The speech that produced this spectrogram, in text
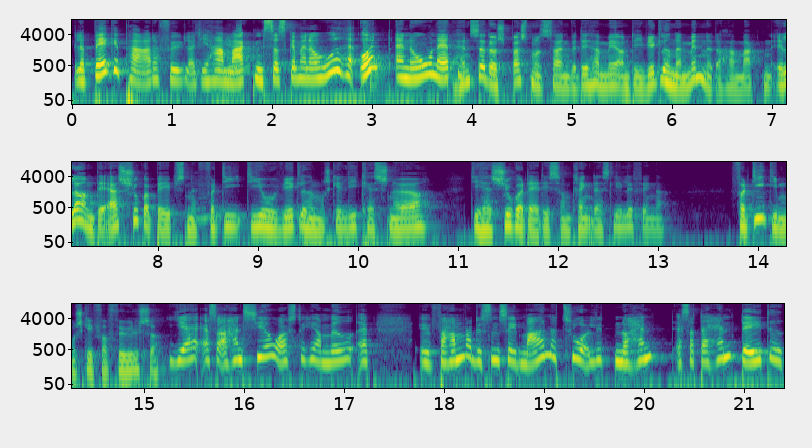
Eller begge parter føler, at de har magten, så skal man overhovedet have ondt af nogen af dem? Han sætter jo spørgsmålstegn ved det her med, om det i virkeligheden er mændene, der har magten, eller om det er sugar babesene, fordi de jo i virkeligheden måske lige kan snøre de her sugar daddies omkring deres lillefinger. Fordi de måske får følelser. Ja, altså og han siger jo også det her med, at øh, for ham var det sådan set meget naturligt, når han, altså da han datede,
